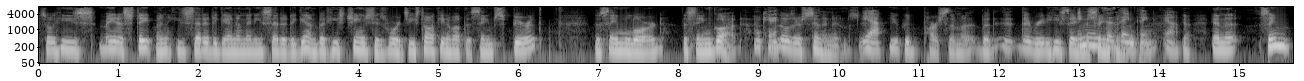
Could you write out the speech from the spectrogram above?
So he's made a statement, he said it again, and then he said it again, but he's changed his words. He's talking about the same Spirit, the same Lord, the same God. Okay. Those are synonyms. Yeah. You could parse them, uh, but it, they're really, he's saying It the means the same thing. Yeah. Yeah. And the same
